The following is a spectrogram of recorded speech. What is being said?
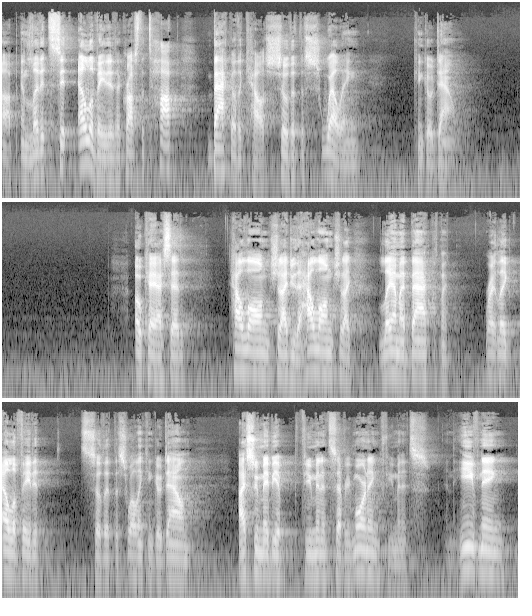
up, and let it sit elevated across the top back of the couch so that the swelling can go down. Okay, I said. How long should I do that? How long should I lay on my back with my right leg elevated so that the swelling can go down? I assume maybe a few minutes every morning, a few minutes in the evening.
